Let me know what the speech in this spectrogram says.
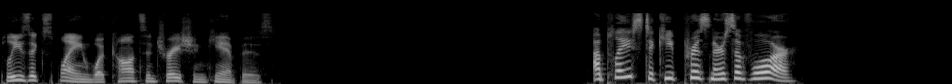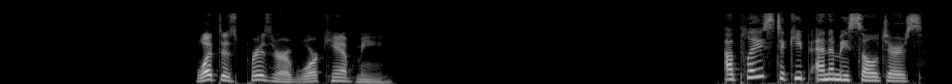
Please explain what concentration camp is. A place to keep prisoners of war. What does prisoner of war camp mean? A place to keep enemy soldiers.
